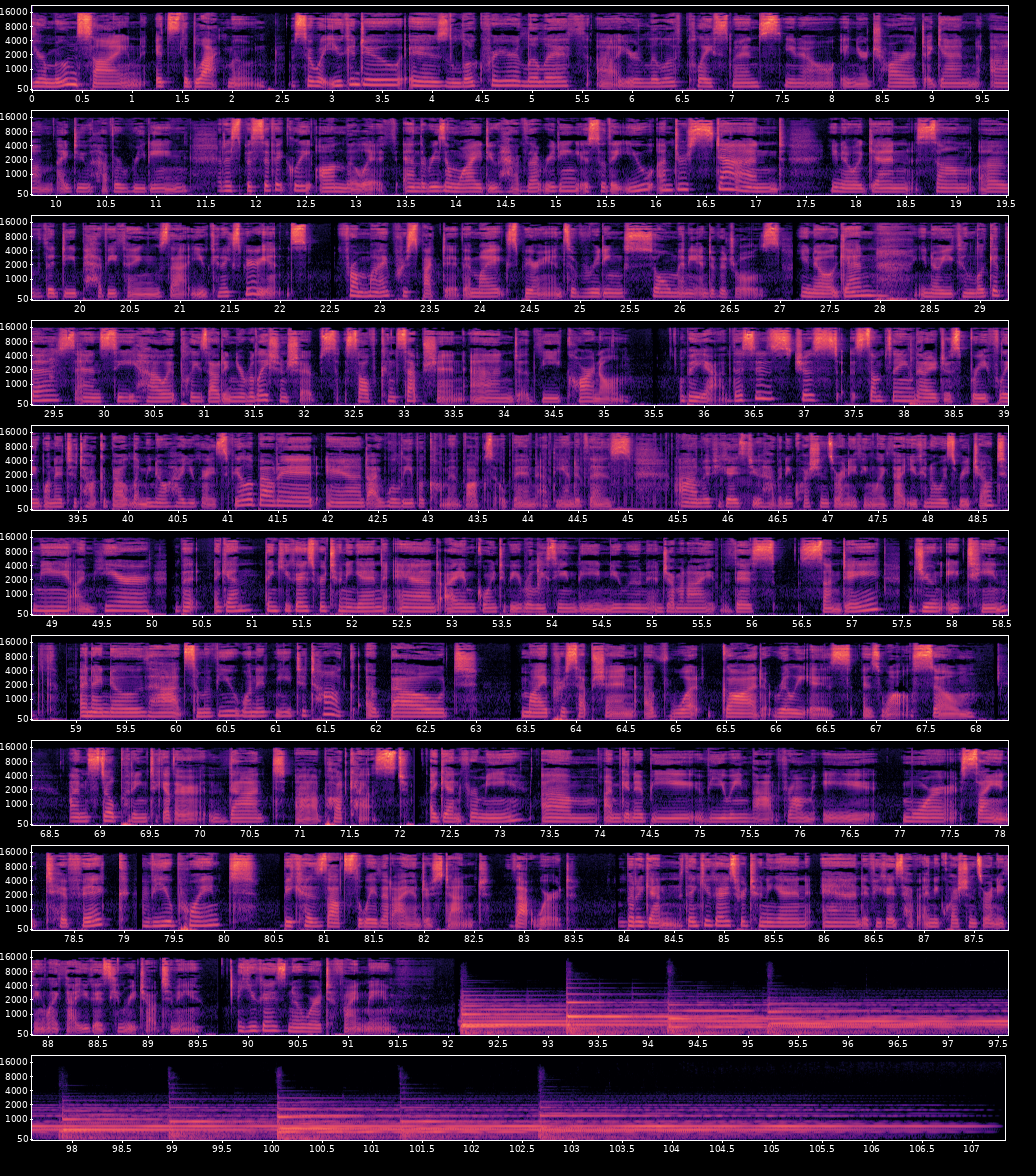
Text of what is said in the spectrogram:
your moon sign, it's the black moon. So, what you can do is look for your Lilith, uh, your Lilith placements, you know, in your chart. Again, um, I do have a reading that is specifically on Lilith. And the reason why I do have that reading is so that you understand, you know, again, some of the deep, heavy things that you can experience from my perspective and my experience of reading so many individuals. You know, again, you know, you can look at this and see how it plays out in your relationships, self conception, and the carnal. But yeah, this is just something that I just briefly wanted to talk about. Let me know how you guys feel about it, and I will leave a comment box open at the end of this. Um, if you guys do have any questions or anything like that, you can always reach out to me. I'm here. But again, thank you guys for tuning in. And I am going to be releasing the new moon in Gemini this Sunday, June 18th. And I know that some of you wanted me to talk about my perception of what God really is as well. So I'm still putting together that uh, podcast. Again, for me, um, going to be viewing that from a more scientific viewpoint because that's the way that I understand that word. But again, thank you guys for tuning in. And if you guys have any questions or anything like that, you guys can reach out to me. You guys know where to find me.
